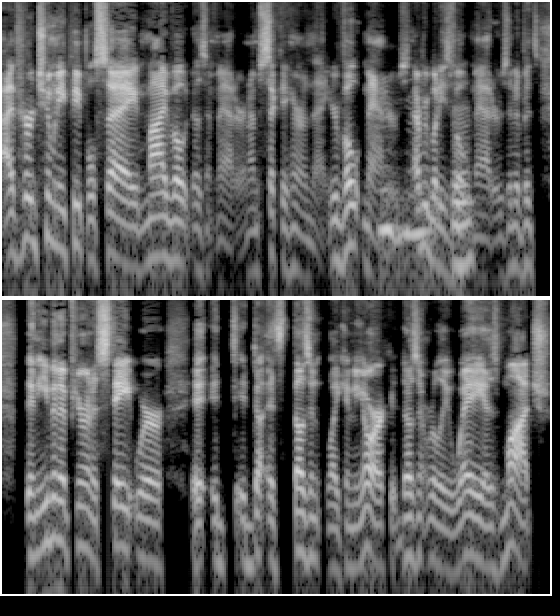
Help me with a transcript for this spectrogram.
I've heard too many people say my vote doesn't matter, and I'm sick of hearing that. Your vote matters. Mhm. Everybody's Mhm. vote matters, and if it's then even if you're in a state where it it, it, it doesn't like in New York, it doesn't really weigh as much.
